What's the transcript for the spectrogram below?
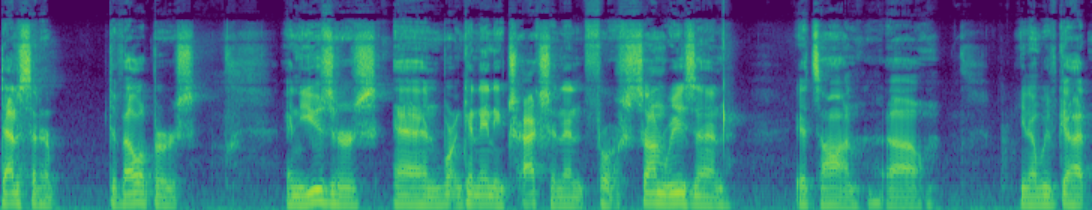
data center developers and users, and weren't getting any traction. And for some reason, it's on. Uh, you know, we've got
